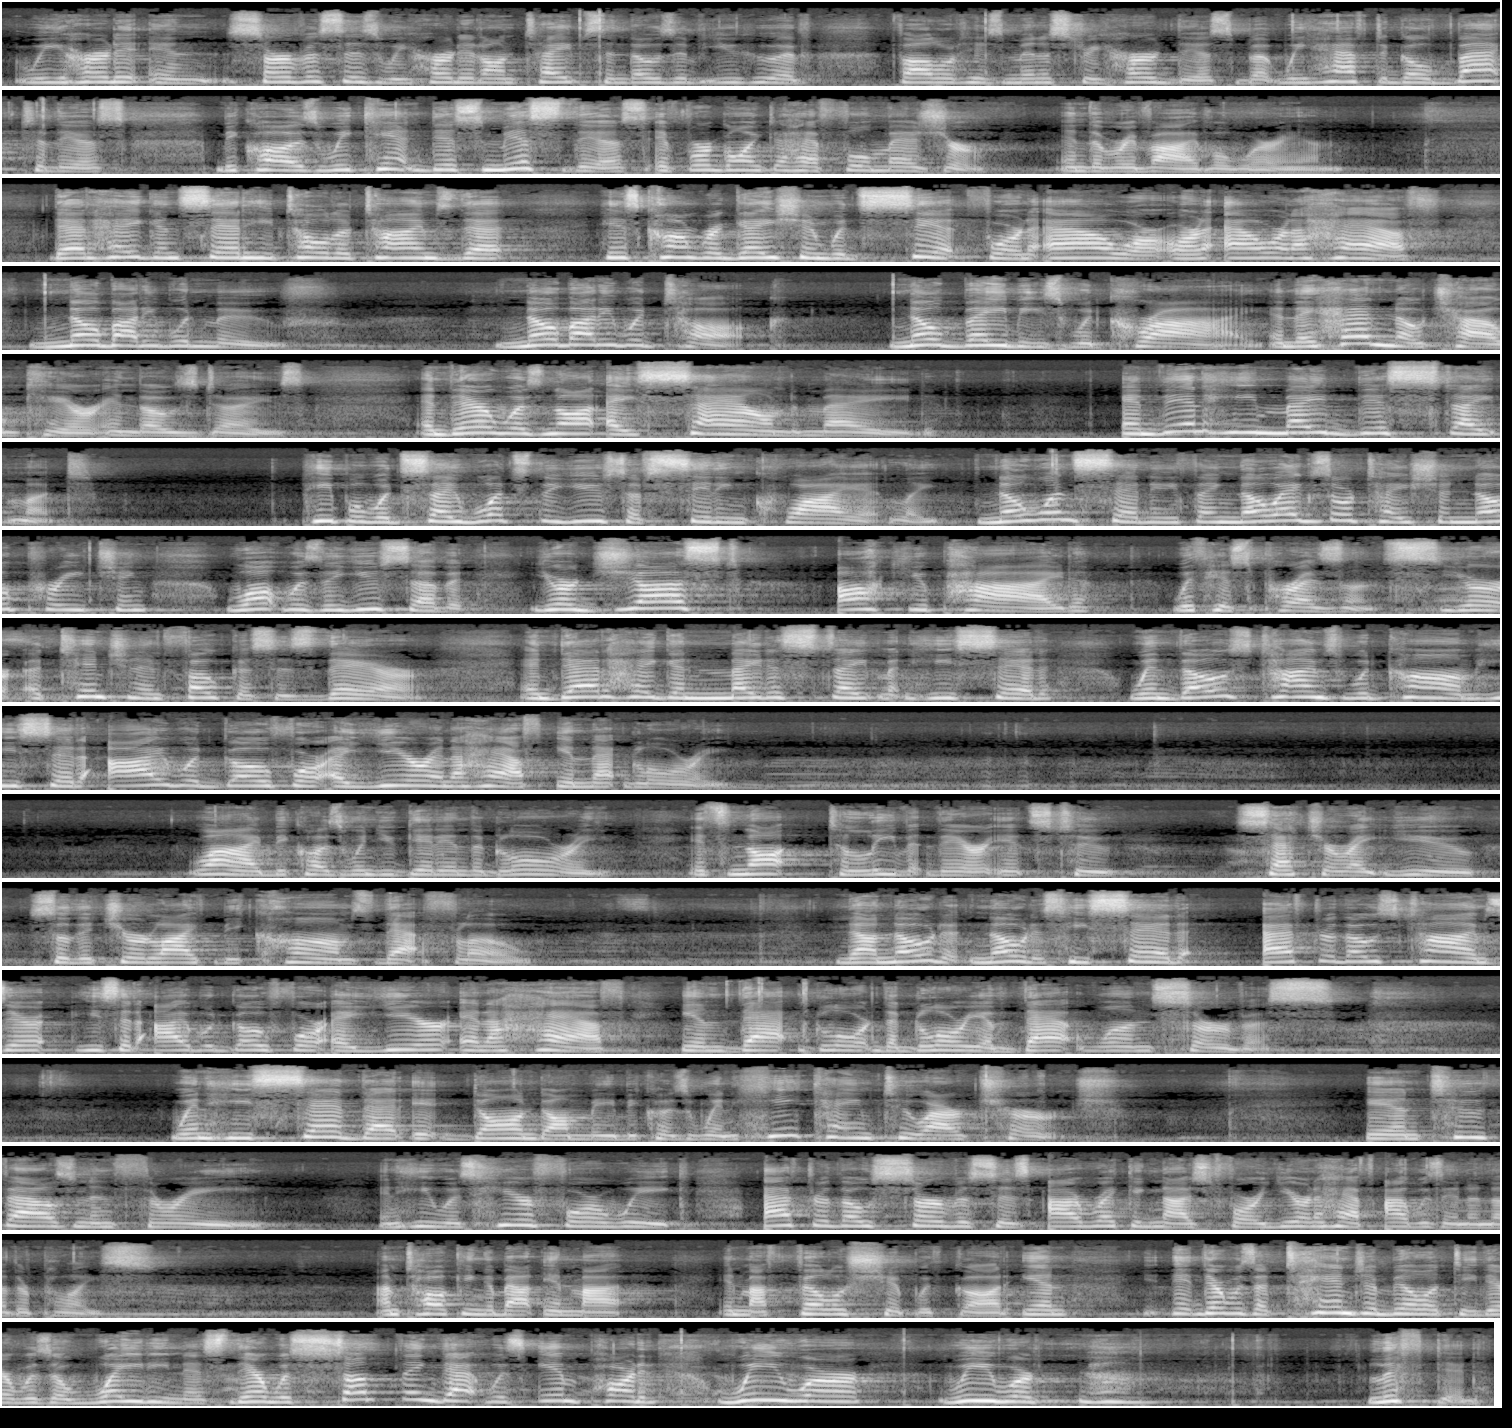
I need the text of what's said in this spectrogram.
we heard it in services, we heard it on tapes, and those of you who have followed his ministry heard this, but we have to go back to this because we can't dismiss this if we're going to have full measure in the revival we're in. Dad Hagin said he told of times that his congregation would sit for an hour or an hour and a half. Nobody would move. Nobody would talk. No babies would cry. And they had no child care in those days. And there was not a sound made. And then he made this statement. People would say, What's the use of sitting quietly? No one said anything, no exhortation, no preaching. What was the use of it? You're just occupied with his presence. Your attention and focus is there. And Dad Hagin made a statement. He said, when those times would come, he said, I would go for a year and a half in that glory. Why? Because when you get in the glory, it's not to leave it there, it's to saturate you so that your life becomes that flow. Now, notice, notice he said, after those times, there, he said, I would go for a year and a half in that glory, the glory of that one service. When he said that, it dawned on me because when he came to our church in 2003, and he was here for a week, after those services, I recognized for a year and a half I was in another place. I'm talking about in my in my fellowship with God. In there was a tangibility, there was a weightiness, there was something that was imparted. We were we were lifted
